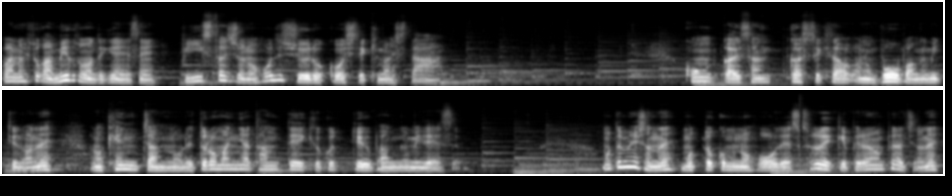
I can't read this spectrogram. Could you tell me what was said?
般の人が見ることができないですね、B スタジオの方で収録をしてきました。今回参加してきたあの某番組っていうのはね、あの、ケンちゃんのレトロマニア探偵局っていう番組です。元名称のね、モットコムの方で、それ池ペラノペラチのね、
